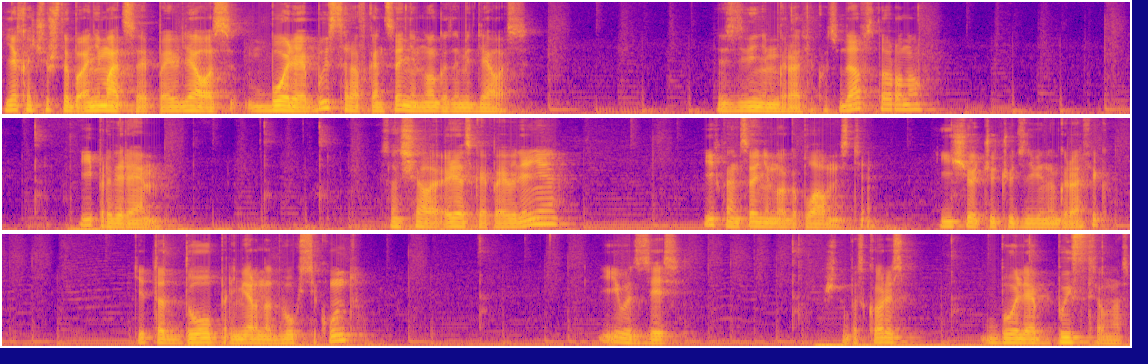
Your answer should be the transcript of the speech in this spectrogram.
Я хочу, чтобы анимация появлялась более быстро, а в конце немного замедлялась. Сдвинем график вот сюда в сторону. И проверяем. Сначала резкое появление, и в конце немного плавности. Еще чуть-чуть сдвину график где-то до примерно 2 секунд. И вот здесь, чтобы скорость более быстро у нас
